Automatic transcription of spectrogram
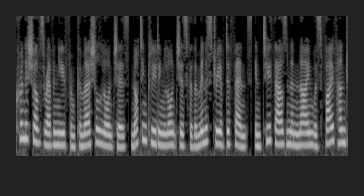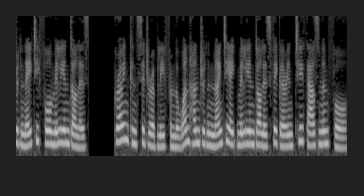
Khrunichev's revenue from commercial launches not including launches for the Ministry of Defense in 2009 was $584 million, growing considerably from the $198 million figure in 2004.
